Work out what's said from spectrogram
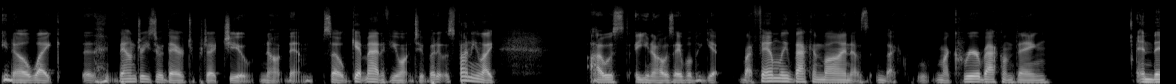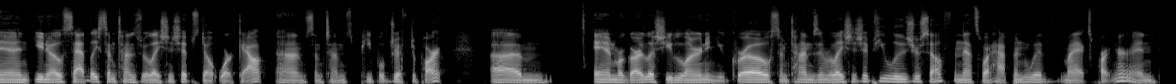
you know, like boundaries are there to protect you, not them. So get mad if you want to. But it was funny like I was, you know, I was able to get my family back in line. I was like my career back on thing. And then, you know, sadly, sometimes relationships don't work out. Um, sometimes people drift apart. Um, and regardless, you learn and you grow. Sometimes in relationships, you lose yourself. And that's what happened with my ex partner. And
